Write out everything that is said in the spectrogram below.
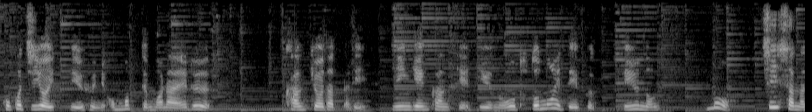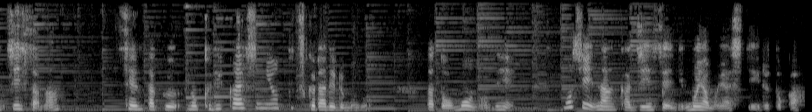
心地よいっていうふうに思ってもらえる環境だったり、人間関係っていうのを整えていくっていうのも、小さな小さな選択の繰り返しによって作られるものだと思うので、もしなんか人生にもやもやしているとか、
